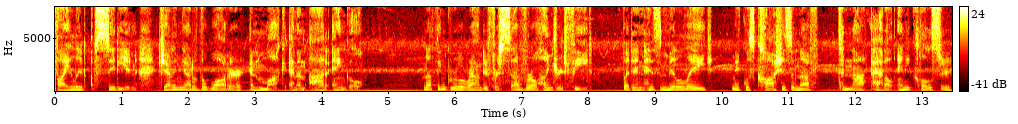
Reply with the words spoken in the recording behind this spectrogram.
violet obsidian jutting out of the water and muck at an odd angle. Nothing grew around it for several hundred feet, but in his middle age, Mick was cautious enough to not paddle any closer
